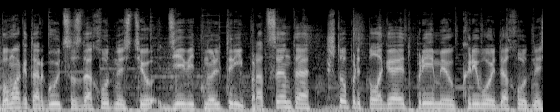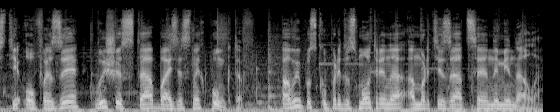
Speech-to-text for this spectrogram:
Бумага торгуется с доходностью 9,03%, что предполагает премию кривой доходности ОФЗ выше 100 базисных пунктов. По выпуску предусмотрена амортизация номинала.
